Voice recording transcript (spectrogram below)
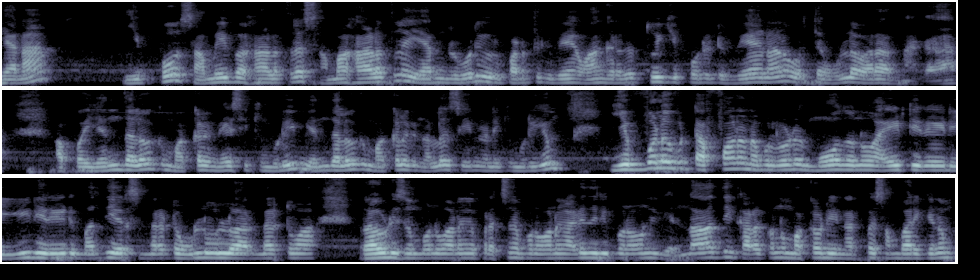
ஏன்னா இப்போது சமீப காலத்தில் சமகாலத்தில் இரநூறு கோடி ஒரு படத்துக்கு வே வாங்குறத தூக்கி போட்டுட்டு வேணான்னு ஒருத்தன் உள்ளே வராருனாக்கா அப்போ எந்த அளவுக்கு மக்களை நேசிக்க முடியும் எந்த அளவுக்கு மக்களுக்கு நல்லது செய்யணும்னு நினைக்க முடியும் எவ்வளவு டஃப்பான நம்மளோட மோதணும் ஐடி ரைடு இடி ரைடு மத்திய அரசு மிரட்டும் உள்ளு உள்ளார் மிரட்டுவான் ரவுடிசம் பண்ணுவானுங்க பிரச்சனை பண்ணுவானுங்க அடிதடி பண்ணுவானுங்க எல்லாத்தையும் கடக்கணும் மக்களுடைய நட்பை சம்பாதிக்கணும்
